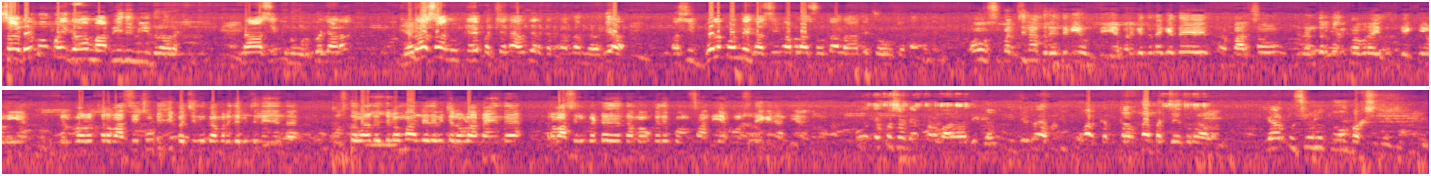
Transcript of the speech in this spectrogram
ਸਾਡੇ ਕੋਲ ਕੋਈ ਗਾਂ ਮਾਫੀ ਦੀ ਉਮੀਦ ਨਾ ਰੱਖੀ। ਨਾ ਅਸੀਂ ਕਾਨੂੰਨ ਕੋ ਜਾਣਾ। ਜਿਹੜਾ ਸਾਨੂੰ ਕਿਸੇ ਬੱਚੇ ਨਾਲ ਇਹੋ ਜਿਹੀ ਹਰਕਤ ਕਰਦਾ ਮਿਲ ਗਿਆ ਅਸੀਂ ਬਿਲਕੁਲ ਨਿਗਾ ਸਿੰਘ ਆਪਣਾ ਸੌਦਾ ਲਾ ਕੇ ਚੌਕ ਚਟਾਂਗੇ ਉਹ ਉਸ ਬੱਚੇ ਨਾਲ ਦਰਿੰਦਗੀ ਹੁੰਦੀ ਹੈ ਪਰ ਕਿਤੇ ਨਾ ਕਿਤੇ ਪਰਸੋਂ ਜਲੰਧਰ ਤੋਂ ਵੀ ਖਬਰ ਆਈ ਤੁਸੀਂ ਦੇਖੀ ਹੋਣੀ ਹੈ। ਬਿਲਕੁਲ ਪ੍ਰਵਾਸੀ ਛੋਟੀ ਜਿਹੀ ਬੱਚੀ ਨੂੰ ਕਮਰੇ ਦੇ ਵਿੱਚ ਲੈ ਜਾਂਦਾ। ਉਸ ਤੋਂ ਬਾਅਦ ਚਲੋ ਮਹੱਲੇ ਦੇ ਵਿੱਚ ਰੌਲਾ ਪੈ ਜਾਂਦਾ ਪ੍ਰਵਾਸੀ ਨੂੰ ਕੱਢਿਆ ਜਾਂਦਾ ਮੌਕੇ ਤੇ ਪੁਲਿਸ ਆਉਂਦੀ ਹੈ ਪੁਲਿਸ ਲੈ ਕੇ ਜਾਂਦੀ ਹੈ ਉਸਨੂੰ। ਉਹ ਦੇਖੋ ਸਾਡੇ ਪਰਿਵਾਰਾਂ ਦੀ ਗਲਤੀ ਜਿਹੜਾ ਇਹੋ ਜਿਹੀ ਹਰਕਤ ਕਰਦਾ ਬੱਚੇ ਦੇ ਨਾਲ ਯਾਰ ਤੁਸੀਂ ਉਹਨੂੰ ਕਿਉਂ ਬਖਸ਼ਦੇ ਜੀ?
